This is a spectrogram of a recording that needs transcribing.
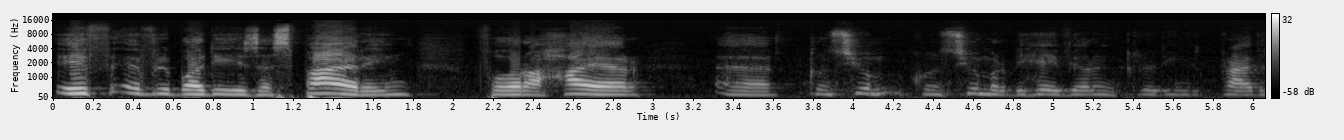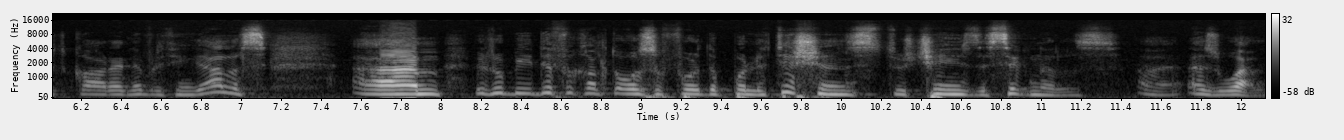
if everybody is aspiring for a higher uh, consum consumer behavior, including private car and everything else, um, it will be difficult also for the politicians to change the signals uh, as well.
